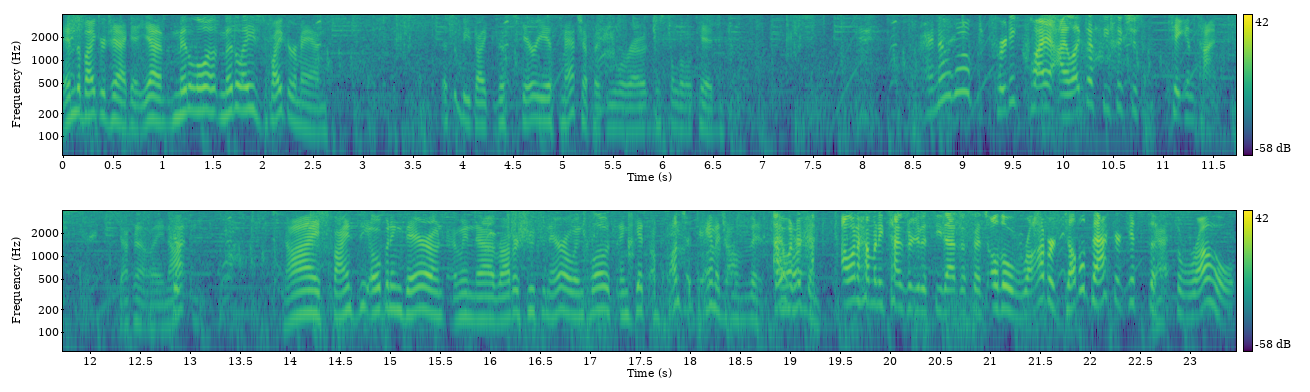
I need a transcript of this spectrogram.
In the biker jacket. Yeah, middle middle-aged biker man. This would be like the scariest matchup if you were uh, just a little kid. I know though, pretty quiet. I like that C-Stick just taking time. Definitely not. Nice. Finds the opening there. and- I mean, uh, Robert shoots an arrow in close and gets a bunch of damage off of. Still I wonder, working. I wonder how many times we're going to see that this match. Although Robert double back air gets the Yes. throw.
